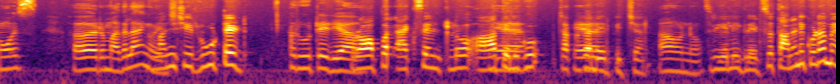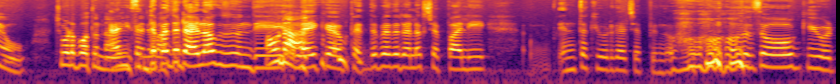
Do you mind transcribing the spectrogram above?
knows her mother language మంచి రూటెడ్ రూటెడ్ ప్రాపర్ యాక్సెంట్లో ఆ. తెలుగు చక్కగా. నేర్పించారు. అవును. రియలీ గ్రేట్ సో తనని కూడా మేము చూడబోతున్నాం ఈ పెద్ద పెద్ద డైలాగ్స్ ఉంది? లైక్ పెద్ద పెద్ద డైలాగ్స్ చెప్పాలి. ఎంత క్యూట్గా చెప్పిందో. So cute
